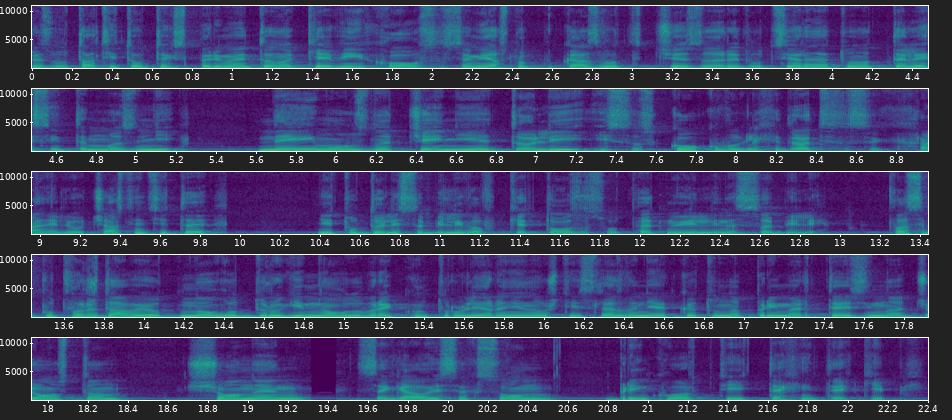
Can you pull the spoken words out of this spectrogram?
Резултатите от експеримента на Кевин Хол съвсем ясно показват, че за редуцирането на телесните мазни не е имало значение дали и с колко въглехидрати са се хранили участниците, нито дали са били в кетоза съответно или не са били. Това се потвърждава и от много други много добре контролирани научни изследвания, като например тези на Джонстън, Шонен, Сегал и Саксон, Бринкворт и техните екипи.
